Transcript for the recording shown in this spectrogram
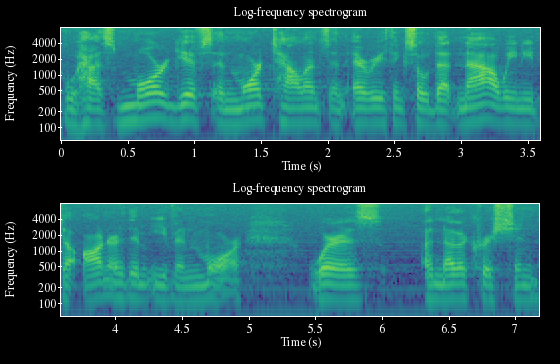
who has more gifts and more talents and everything, so that now we need to honor them even more. Whereas another Christian,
